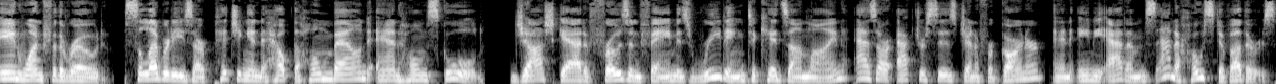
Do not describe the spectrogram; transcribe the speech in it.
In One for the Road, celebrities are pitching in to help the homebound and homeschooled. Josh Gad of Frozen fame is reading to kids online, as are actresses Jennifer Garner and Amy Adams and a host of others.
